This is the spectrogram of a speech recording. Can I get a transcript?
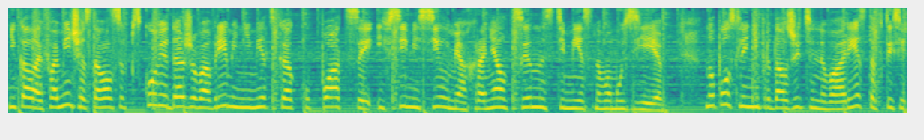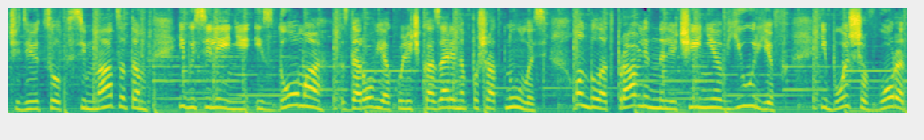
Николай Фомич оставался в Пскове даже во время немецкой оккупации и всеми силами охранял ценности местного музея. Но после непродолжительного ареста в 1917-м и выселения из дома здоровье Акулич Казарина пошатнулось. Он был отправлен на лечение в Юрьев и больше в город,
